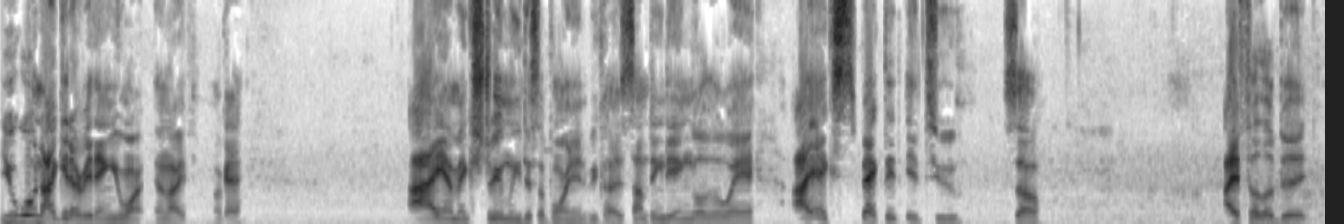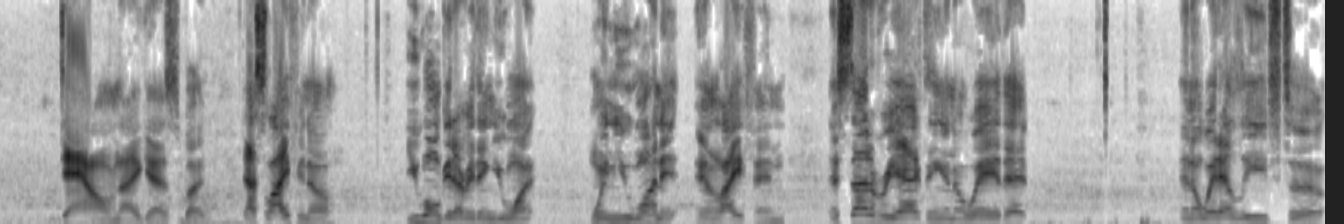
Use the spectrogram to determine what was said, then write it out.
You will not get everything you want in life, okay? I am extremely disappointed because something didn't go the way I expected it to. So I feel a bit down, I guess, but that's life, you know. You won't get everything you want when you want it in life and instead of reacting in a way that in a way that leads to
